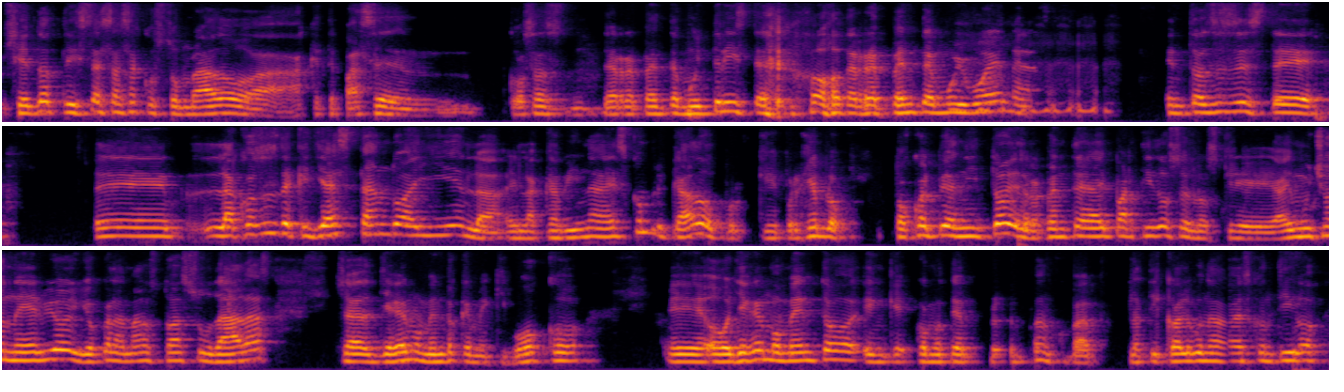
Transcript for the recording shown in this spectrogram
siendo atlista estás acostumbrado a que te pasen cosas de repente muy tristes o de repente muy buenas. Entonces, este, eh, la cosa es de que ya estando ahí en la, en la cabina es complicado porque, por ejemplo, toco el pianito y de repente hay partidos en los que hay mucho nervio y yo con las manos todas sudadas, o sea, llega el momento que me equivoco, eh, o llega el momento en que, como te bueno, platico alguna vez contigo,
